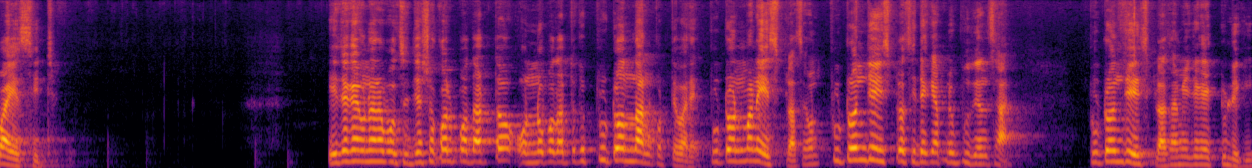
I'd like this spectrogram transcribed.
বা অ্যাসিড এই জায়গায় ওনারা বলছে যে সকল পদার্থ অন্য পদার্থকে প্রোটন দান করতে পারে। প্রোটন মানে এইচ প্লাস এখন প্রোটন যে এইচ প্লাস এটাকে আপনি বুঝেন, স্যার। প্রোটন যে এইচ প্লাস আমি এই জায়গায় একটু লিখি।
